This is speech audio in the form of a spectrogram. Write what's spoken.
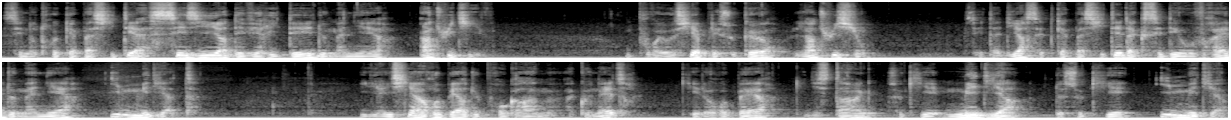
C'est notre capacité à saisir des vérités de manière intuitive. On pourrait aussi appeler ce cœur l'intuition, c'est-à-dire cette capacité d'accéder au vrai de manière immédiate. Il y a ici un repère du programme à connaître, qui est le repère qui distingue ce qui est média de ce qui est immédiat.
